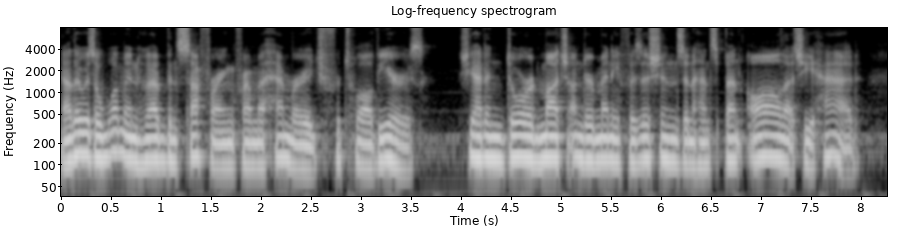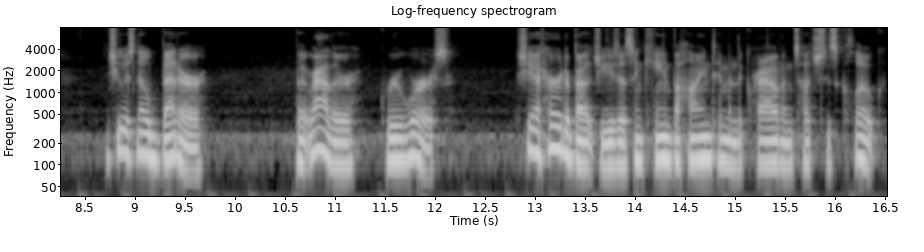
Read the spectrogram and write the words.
Now there was a woman who had been suffering from a hemorrhage for twelve years. She had endured much under many physicians and had spent all that she had. And she was no better but rather grew worse. She had heard about Jesus and came behind him in the crowd and touched his cloak.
